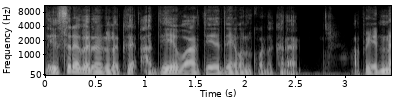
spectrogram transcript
இஸ்ரவேலர்களுக்கு அதே வார்த்தையை தேவன் கொடுக்கிறார். அப்போ என்ன?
